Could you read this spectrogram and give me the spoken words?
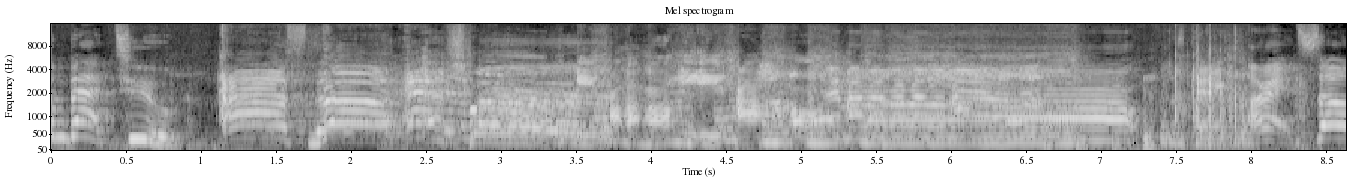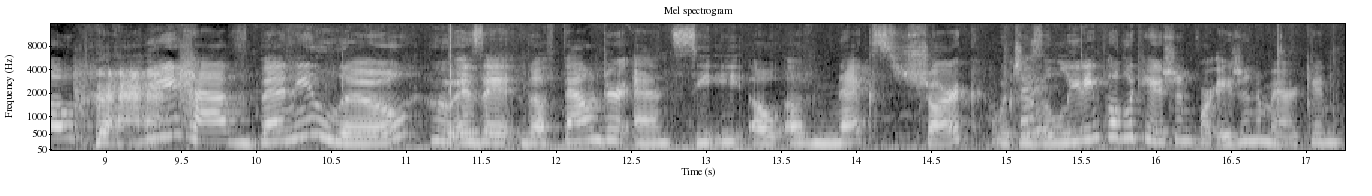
welcome back to Ask the expert. Just kidding. All right, so we have Benny Luo, who is a the founder and CEO of Next Shark, which is a leading publication for Asian American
